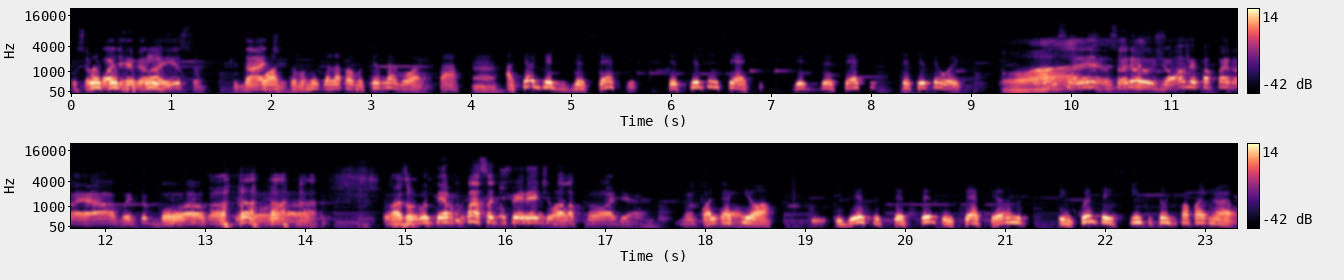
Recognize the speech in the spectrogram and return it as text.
O senhor Quantos pode revelar isso? Que idade? Posso, eu vou revelar para vocês agora, tá? Ah, Até o dia 17, 77. Dia 17, 78. Nossa, o senhor é- o senhor é o jovem Papai Noel. Muito bom, muito bom. Mas o, o- tempo passa diferente na Lapônia. Muito Olha bom. aqui, ó. E, e desses 77 anos, 55 são de Papai Noel.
